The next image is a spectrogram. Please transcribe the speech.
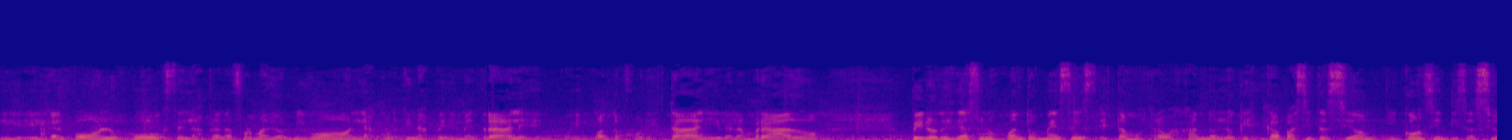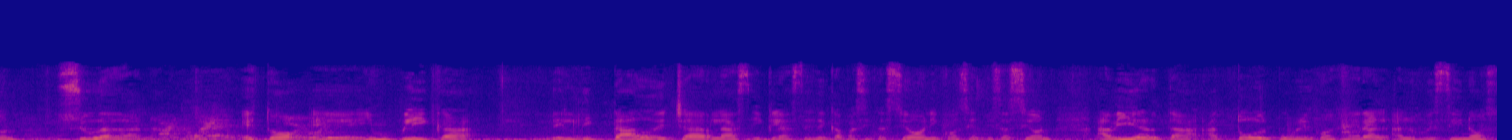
el galpón, los boxes, las plataformas de hormigón, las cortinas perimetrales en, en cuanto a forestal y el alambrado pero desde hace unos cuantos meses estamos trabajando en lo que es capacitación y concientización ciudadana. Esto eh, implica del dictado de charlas y clases de capacitación y concientización abierta a todo el público en general, a los vecinos,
